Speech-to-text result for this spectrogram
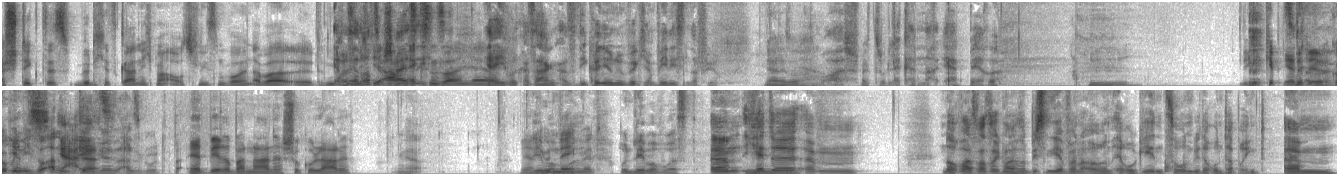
erstickt ist, würde ich jetzt gar nicht mal ausschließen wollen, aber äh, das müssen aber ja ja nicht die trotzdem armen. Echsen sein. Ja, Ja, ja. ich wollte gerade sagen, also die können ja nur wirklich am wenigsten dafür. ja so, boah, es schmeckt so lecker nach Erdbeere. Ich gibt's Erdbeere. Also, guck mich nicht so an. Ja, Ja. ist alles gut. Erdbeere, Banane, Schokolade. Ja. Ja. You name it. Und Leberwurst. Ähm, ich hätte ähm, noch was, was euch mal so ein bisschen hier von euren erogenen Zonen wieder runterbringt. Ähm,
